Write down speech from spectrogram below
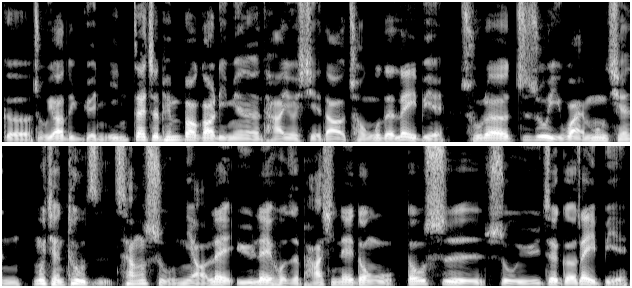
个主要的原因。在这篇报告里面呢，它有写到宠物的类别，除了蜘蛛以外，目前目前兔子、仓鼠、鸟类、鱼类或者爬行类动物都是属于这个类别。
